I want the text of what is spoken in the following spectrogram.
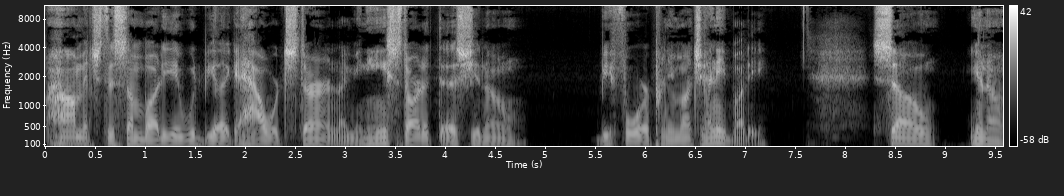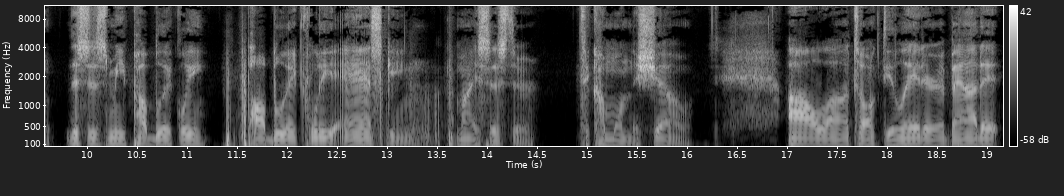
homage to somebody, it would be like a Howard Stern. I mean, he started this, you know, before pretty much anybody. So, you know, this is me publicly, publicly asking my sister to come on the show. I'll uh, talk to you later about it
